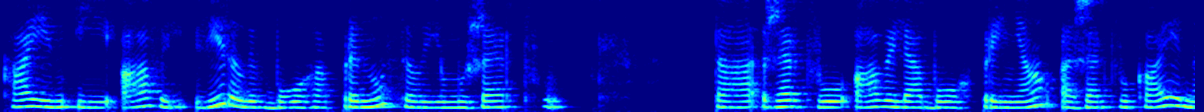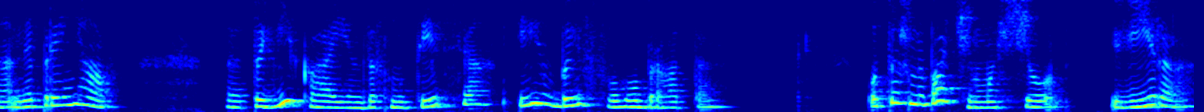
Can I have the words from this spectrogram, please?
Каїн і Авель вірили в Бога, приносили йому жертву. Та жертву Авеля Бог прийняв, а жертву Каїна не прийняв. Е, Тоді Каїн засмутився і вбив свого брата. Отож ми бачимо, що віра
